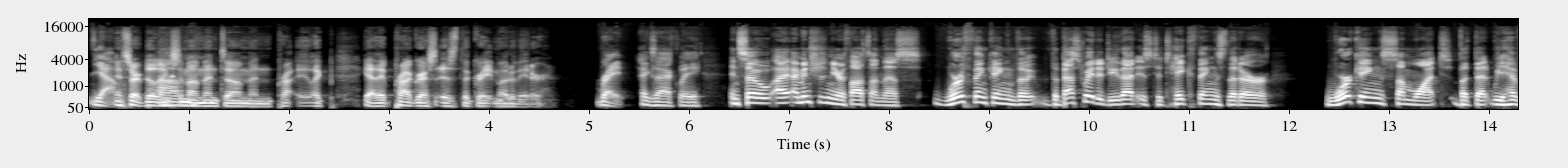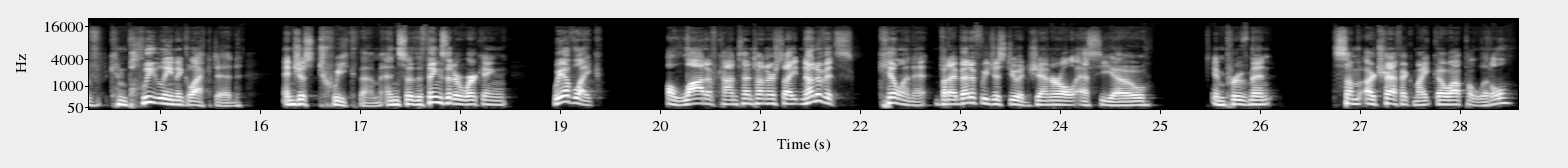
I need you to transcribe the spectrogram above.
Yeah. And start building um, some momentum and pro- like, yeah, the progress is the great motivator. Right. Exactly. And so I, I'm interested in your thoughts on this. We're thinking the the best way to do that is to take things that are working somewhat, but that we have completely neglected and just tweak them. And so the things that are working, we have like a lot of content on our site. None of it's killing it, but I bet if we just do a general SEO improvement, some our traffic might go up a little.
